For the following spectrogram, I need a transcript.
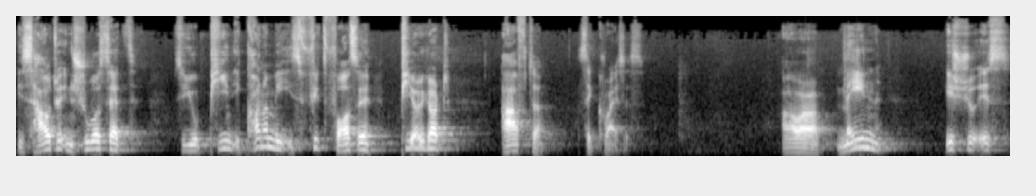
is how to ensure that the European economy is fit for the period after the crisis. Our main issue is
